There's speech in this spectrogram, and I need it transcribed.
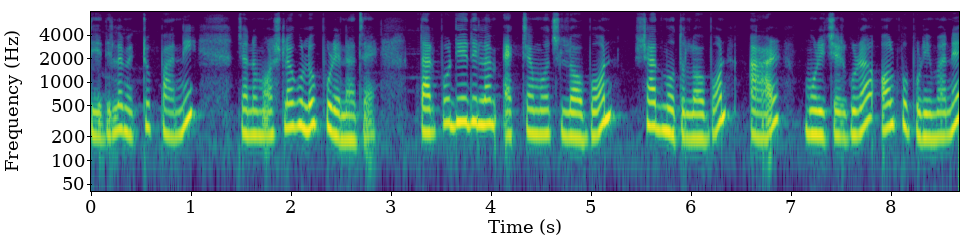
দিয়ে দিলাম একটু পানি, যেন মশলাগুলো পুড়ে না যায়। তারপর দিয়ে দিলাম এক চামচ লবণ, স্বাদ মতো লবণ আর মরিচের গুঁড়া অল্প পরিমাণে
